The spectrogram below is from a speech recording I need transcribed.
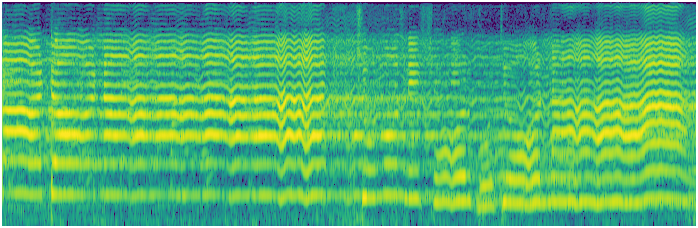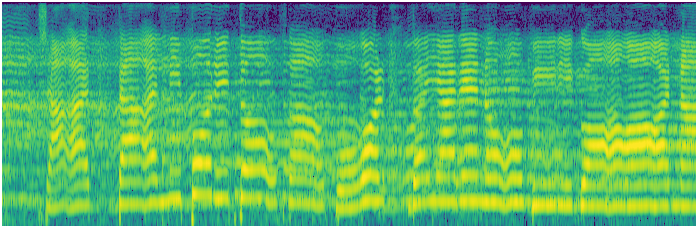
ঘটনা, শুনুন সর্বজনা। সাত তালি পরিত কাপড়, দয়ারে নবীর গনা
